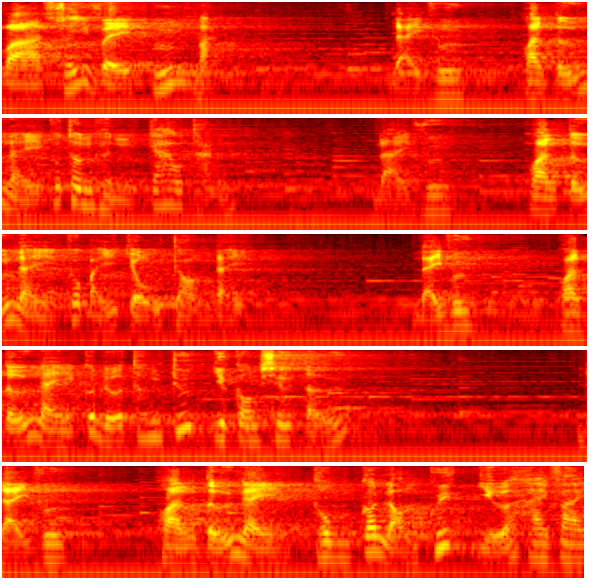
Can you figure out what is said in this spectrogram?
Và xoáy về hướng mặt. Đại vương, Hoàng tử này có thân hình cao thẳng. Đại vương, Hoàng tử này có bảy chỗ tròn đầy. Đại vương, Hoàng tử này có nửa thân trước như con sư tử. Đại vương, Hoàng tử này không có lõm khuyết giữa hai vai.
